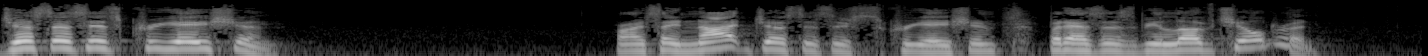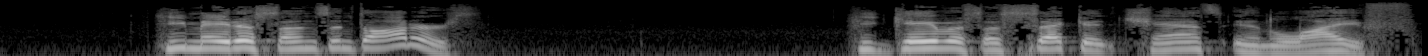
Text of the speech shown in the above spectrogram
Just as His creation. Or I say, not just as His creation, but as His beloved children. He made us sons and daughters. He gave us a second chance in life.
